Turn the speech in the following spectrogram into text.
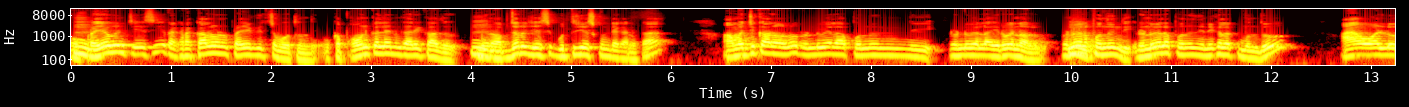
ఒక. ప్రయోగం చేసి రకరకాల ప్రయోగించబోతుంది. ఒక పవన్ కళ్యాణ్ గారి కాదు. మీరు అబ్జర్వ్ చేసి గుర్తు చేసుకుంటే కనుక ఆ మధ్యకాలంలో రెండు వేల పంతొమ్మిది రెండు వేల ఇరవై నాలుగు రెండు వేల పంతొమ్మిది రెండు వేల పంతొమ్మిది ఎన్నికలకు ముందు ఆ వాళ్ళు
